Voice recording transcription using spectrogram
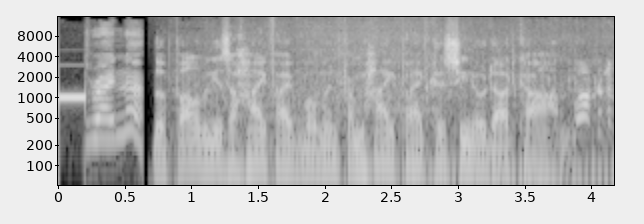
right now. The following is a high five moment from highfivecasino.com. Welcome to Burger Yippee.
